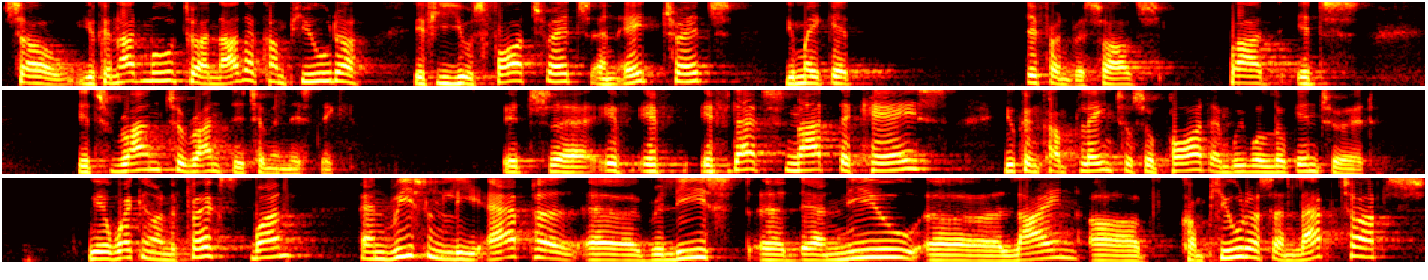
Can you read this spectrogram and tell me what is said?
So you cannot move to another computer if you use four threads and eight threads, you may get different results, but it's, it's run-to-run deterministic. It's, uh, if, if, if that's not the case, you can complain to support and we will look into it. We are working on the first one, and recently Apple uh, released uh, their new uh, line of computers and laptops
